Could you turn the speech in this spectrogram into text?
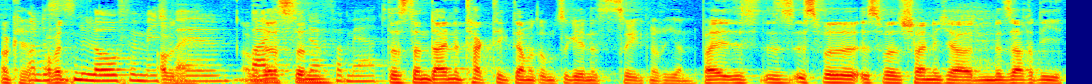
Okay, Und das aber ist ein Low für mich, aber- weil aber war das jetzt wieder dann- vermehrt. das ist dann deine Taktik, damit umzugehen, ist zu ignorieren. Weil es, es ist, ist wahrscheinlich ja eine Sache, die,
